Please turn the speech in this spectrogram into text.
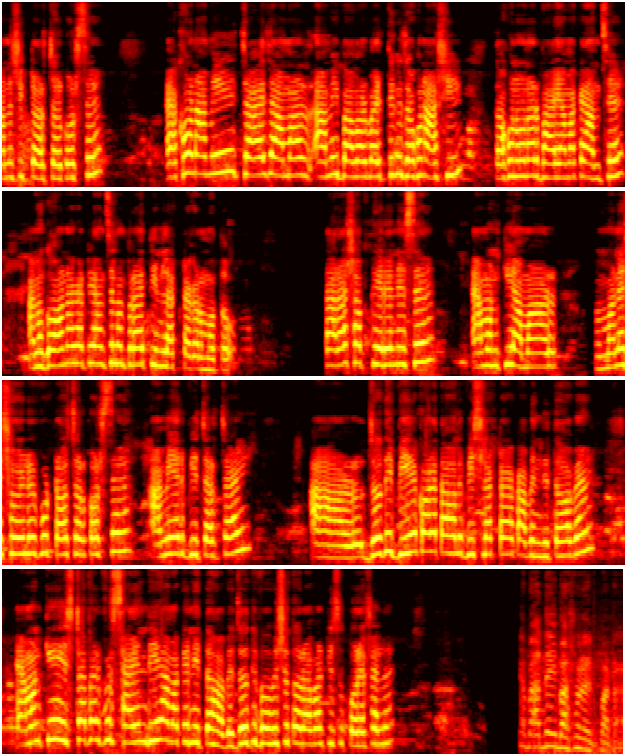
মানসিক টর্চার করছে। এখন আমি চাই যে আমার, আমি বাবার বাড়ি থেকে যখন আসি, তখন ওনার ভাই আমাকে আনছে। আমি গহনাগাটি আনছিলাম প্রায় তিন লাখ টাকার মতো। তারা সব কেড়ে নিয়েছে, এমনকি আমার মানে শরীরের উপর টর্চার করছে। আমি এর বিচার চাই। আর যদি বিয়ে করে তাহলে বিশ লাখ টাকা কাবিন দিতে হবে। এমনকি স্টাফের উপর সাইন দিয়ে আমাকে নিতে হবে, যদি ভবিষ্যতে ওরা আবার কিছু করে ফেলে। বাদে এই বাসরের পাটা।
